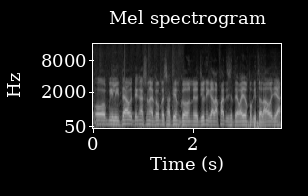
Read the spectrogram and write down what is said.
o Militao y tengas una conversación con el Juni Calafati y se te vaya un poquito la olla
